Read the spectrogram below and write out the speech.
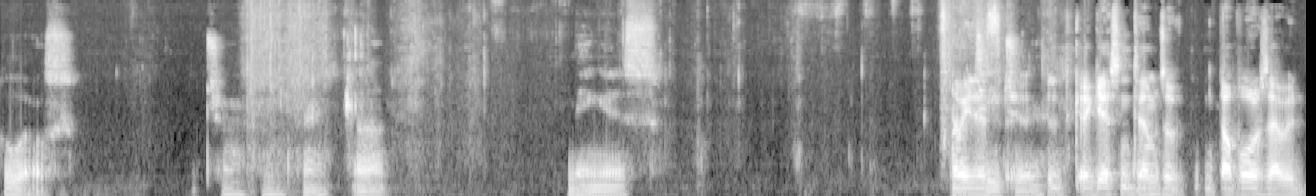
who else? John Francis. Uh, Mingus. I mean, teacher. if, I guess in terms of doublers, I would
